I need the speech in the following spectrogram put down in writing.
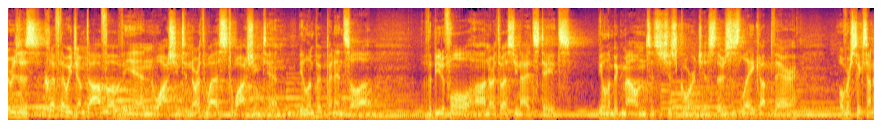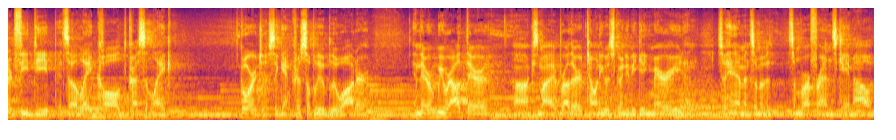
There was this cliff that we jumped off of in Washington, Northwest Washington, the Olympic Peninsula the beautiful uh, Northwest United States the Olympic Mountains. It's just gorgeous. There's this lake up there, over 600 feet deep. It's a lake called Crescent Lake. Gorgeous. Again, crystal blue, blue water. And there, we were out there because uh, my brother Tony was going to be getting married, and so him and some of some of our friends came out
